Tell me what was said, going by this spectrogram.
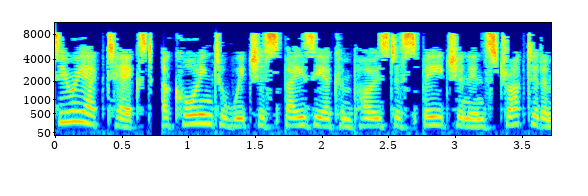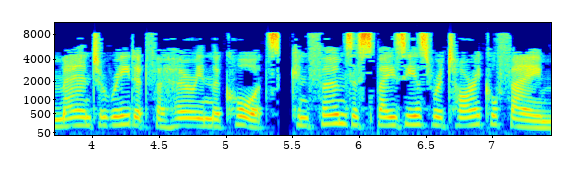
Syriac text, according to which Aspasia composed a speech and instructed a man to read it for her in the courts, confirms Aspasia's rhetorical fame.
